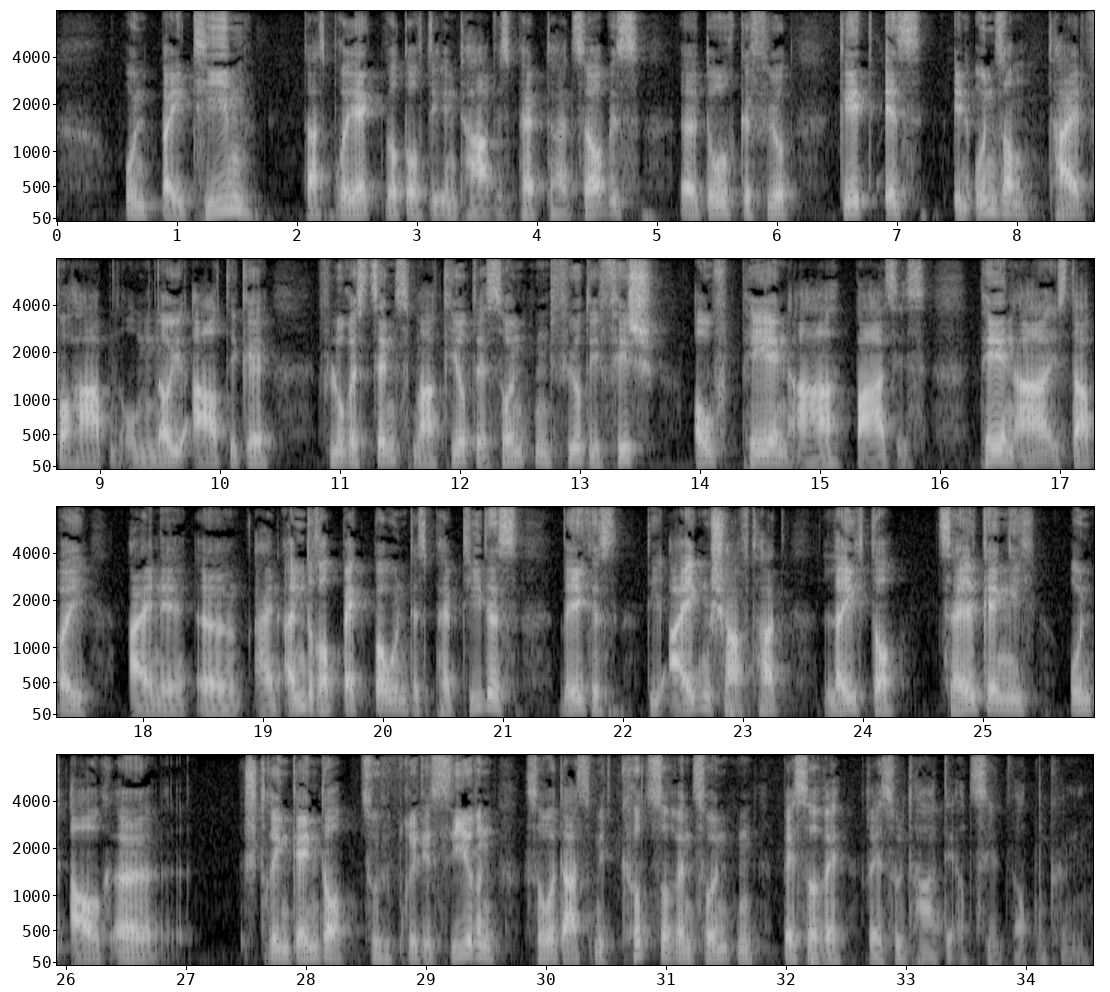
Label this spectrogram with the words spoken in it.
Und bei Team, das Projekt wird durch die Intavis Peptide Service äh, durchgeführt, geht es in unserem Teilvorhaben um neuartige fluoreszenzmarkierte Sonden für die Fisch- auf PNA-Basis. PNA ist dabei eine, äh, ein anderer Backbone des Peptides, welches die Eigenschaft hat, leichter zellgängig und auch äh, stringenter zu hybridisieren, so dass mit kürzeren Sonden bessere Resultate erzielt werden können.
